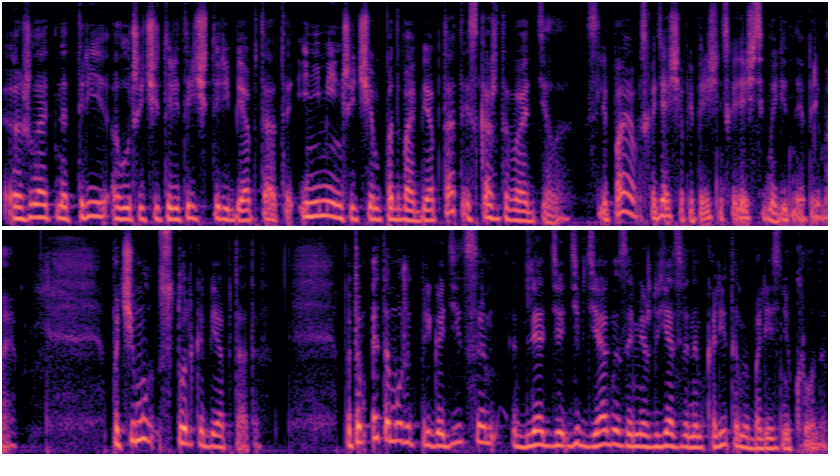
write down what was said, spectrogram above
э, желательно 3, а лучше 4, 3-4 биоптата, и не меньше, чем по 2 биоптата из каждого отдела. Слепая, восходящая, поперечная, исходящая, сигмовидная, прямая. Почему столько биоптатов? Потом это может пригодиться для диагноза между язвенным колитом и болезнью Крона.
